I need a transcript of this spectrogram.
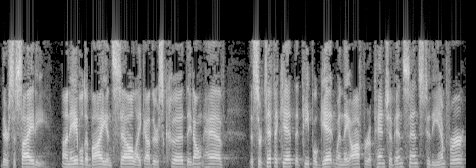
their society, unable to buy and sell like others could. They don't have the certificate that people get when they offer a pinch of incense to the emperor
